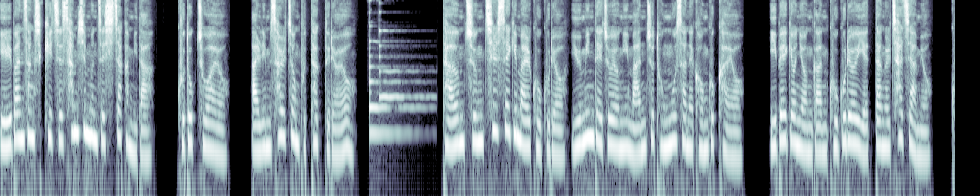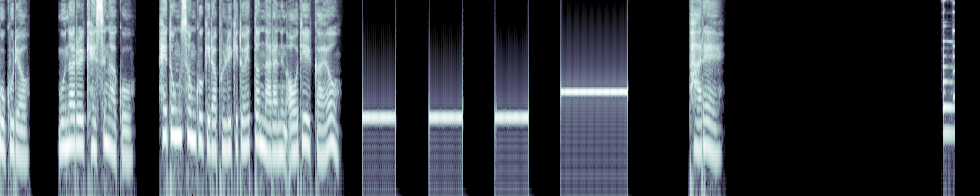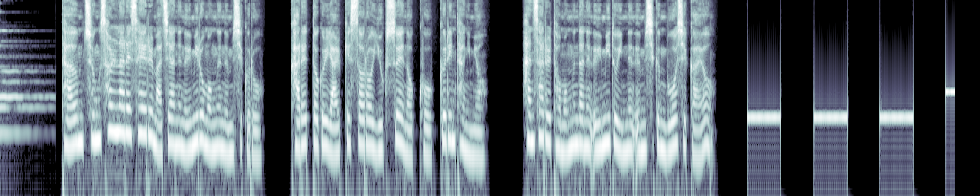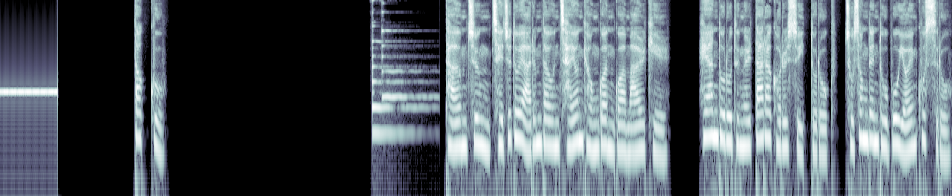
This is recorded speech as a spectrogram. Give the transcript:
일반 상식 퀴즈 30문제 시작합니다. 구독, 좋아요, 알림 설정 부탁드려요. 다음 중 7세기 말 고구려 유민 대조영이 만주 동모산에 건국하여 200여 년간 고구려의 옛 땅을 차지하며 고구려 문화를 계승하고 해동성국이라 불리기도 했던 나라는 어디일까요? 발해 다음 중 설날의 새해를 맞이하는 의미로 먹는 음식으로 가래떡을 얇게 썰어 육수에 넣고 끓인 탕이며 한 살을 더 먹는다는 의미도 있는 음식은 무엇일까요? 떡국 다음 중 제주도의 아름다운 자연 경관과 마을 길, 해안도로 등을 따라 걸을 수 있도록 조성된 도보 여행 코스로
